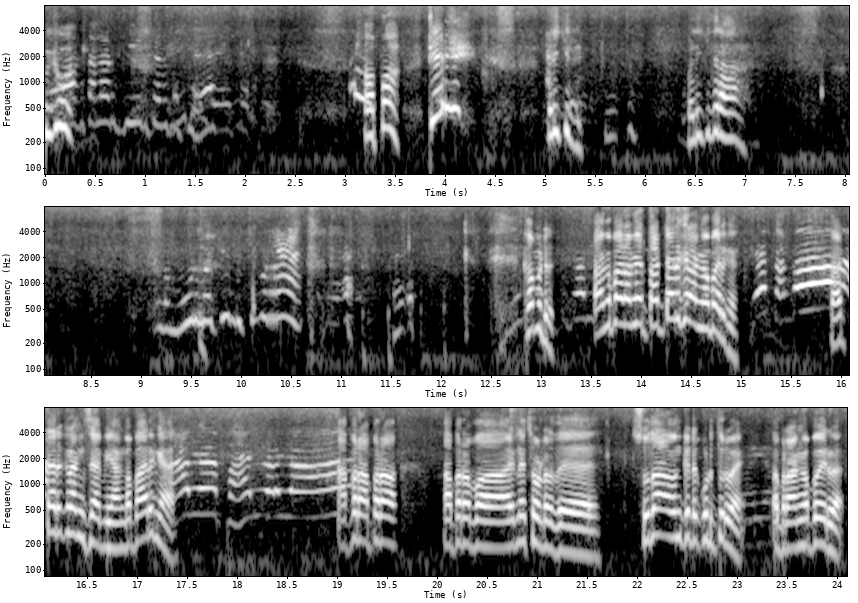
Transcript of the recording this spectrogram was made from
ஐயோ. அப்பா டேடி. வலிக்குது. வலிக்குதுடா. மூணு மச்சியும் பிச்சு போடுறேன். கமெண்ட் அங்க பாரு அங்க தட்டை இருக்கிறாங்க பாருங்க. ஏ தங்கம் தட்டை இருக்கிறாங்க சாமி அங்க பாருங்க. அப்புறம் அப்புறம் அப்புறம் என்ன சொல்றது? சுதா அவங்ககிட்ட கொடுத்துருவேன். அப்புறம் அங்கே போயிடுவேன்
